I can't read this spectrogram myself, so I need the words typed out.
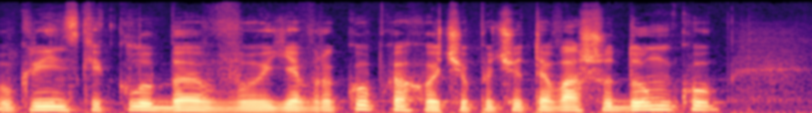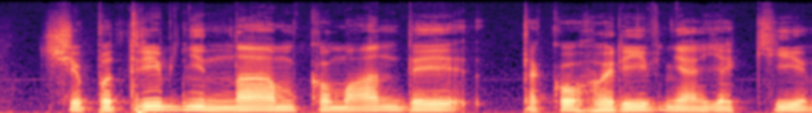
українські клуби в Єврокубках. Хочу почути вашу думку. Чи потрібні нам команди такого рівня, які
